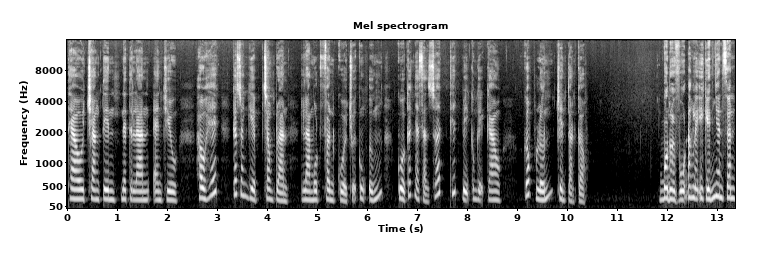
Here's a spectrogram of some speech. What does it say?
Theo trang tin Netherlands Angel, hầu hết các doanh nghiệp trong đoàn là một phần của chuỗi cung ứng của các nhà sản xuất thiết bị công nghệ cao gốc lớn trên toàn cầu. Bộ Nội vụ đang lấy ý kiến nhân dân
